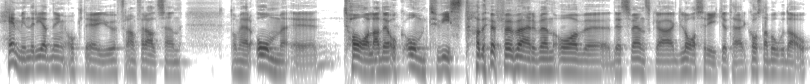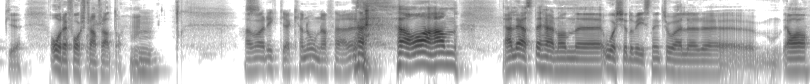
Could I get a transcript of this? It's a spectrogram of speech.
heminredning. Och det är ju framförallt sen de här omtalade och omtvistade förvärven av det svenska glasriket här. Kosta Boda och Orrefors framförallt då. Mm. Det var riktiga kanonaffärer. Ja, han. Jag läste här någon eh, årsredovisning tror jag eller eh, ja,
